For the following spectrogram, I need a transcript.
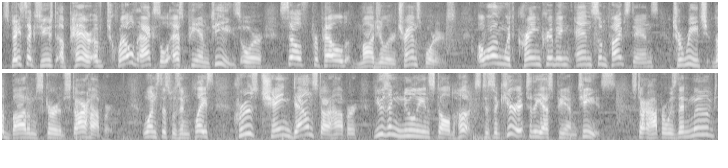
SpaceX used a pair of 12-axle SPMTs, or self-propelled modular transporters, along with crane cribbing and some pipe stands to reach the bottom skirt of Starhopper. Once this was in place, crews chained down Starhopper using newly installed hooks to secure it to the SPMTs. Starhopper was then moved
